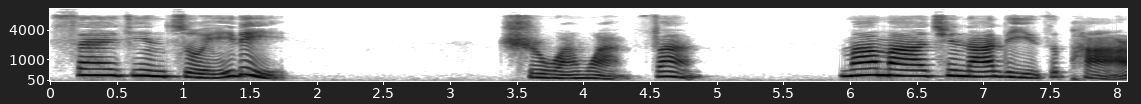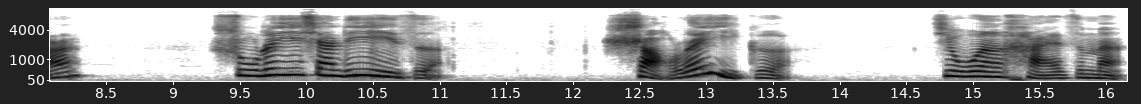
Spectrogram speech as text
塞进嘴里。吃完晚饭。妈妈去拿李子盘儿，数了一下栗子，少了一个，就问孩子们：“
